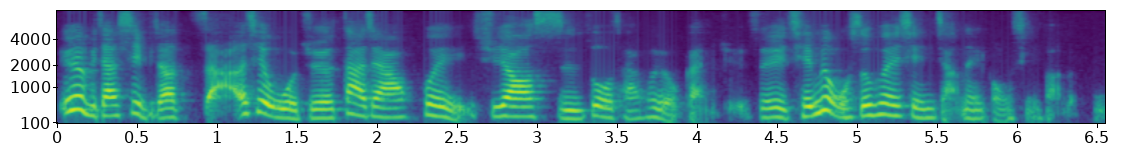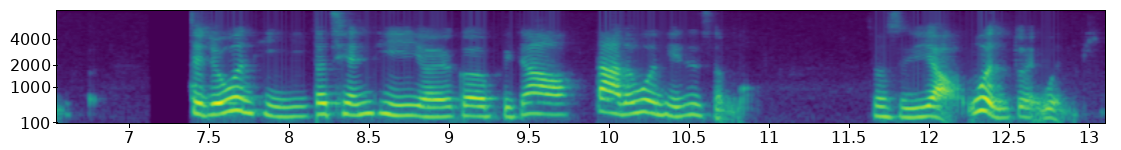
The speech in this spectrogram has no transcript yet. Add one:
因为比较细、比较杂，而且我觉得大家会需要实做才会有感觉，所以前面我是会先讲内功心法的部分。解决问题的前提有一个比较大的问题是什么？就是要问对问题。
